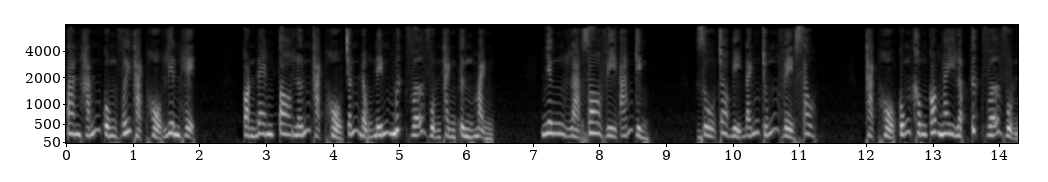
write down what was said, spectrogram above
tan hắn cùng với thạch hổ liên hệ. Còn đem to lớn thạch hổ chấn động đến mức vỡ vụn thành từng mảnh. Nhưng là do vì ám kình. Dù cho bị đánh trúng về sau. Thạch hổ cũng không có ngay lập tức vỡ vụn.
